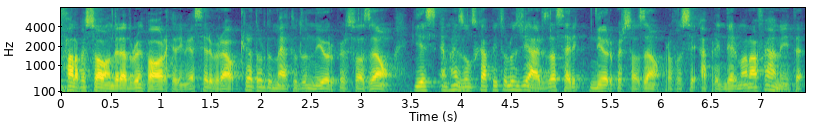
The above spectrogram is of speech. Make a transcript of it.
Fala pessoal, André do Brain Power, Academia Cerebral, criador do método Neuropersuasão. E esse é mais um dos capítulos diários da série Neuropersuasão, para você aprender uma nova ferramenta,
